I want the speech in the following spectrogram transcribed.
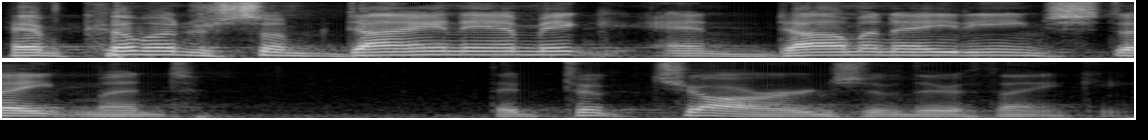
have come under some dynamic and dominating statement that took charge of their thinking.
